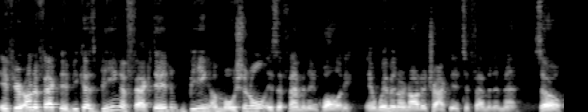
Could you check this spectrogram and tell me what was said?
If you're unaffected, because being affected, being emotional is a feminine quality, and women are not attracted to feminine men. So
